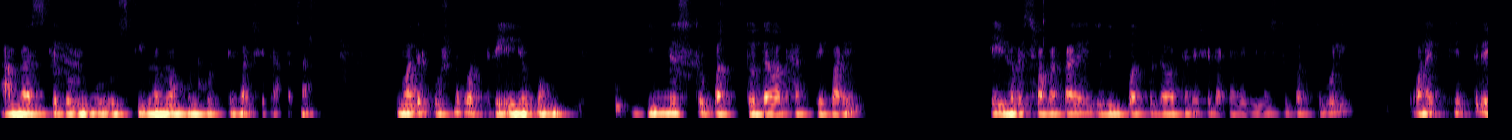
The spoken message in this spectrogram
আমরা আজকে বহুভুজ কীভাবে অঙ্কন করতে হয় সেটা আমরা জানি। তোমাদের প্রশ্নপত্রে এইরকম বিন্যস্ত উপাত্ত দেওয়া থাকতে পারে। এইভাবে ছকাকারে যদি উপাত্ত দেওয়া থাকে, সেটাকে আমি উপাত্ত বলি। অনেক ক্ষেত্রে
